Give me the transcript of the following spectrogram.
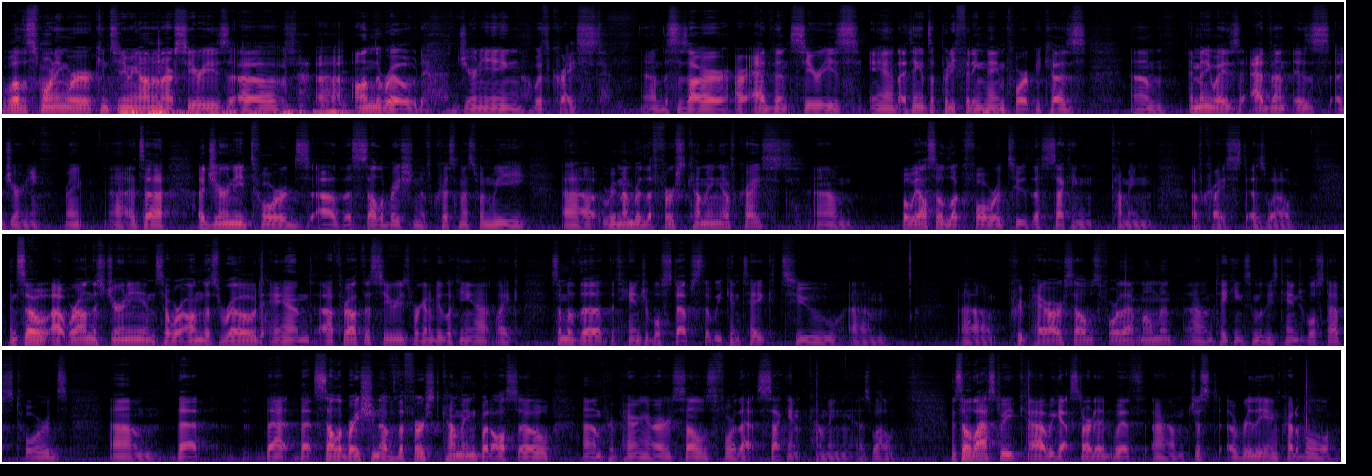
Well, this morning we're continuing on in our series of uh, On the Road, Journeying with Christ. Um, this is our, our Advent series, and I think it's a pretty fitting name for it because, um, in many ways, Advent is a journey, right? Uh, it's a, a journey towards uh, the celebration of Christmas when we uh, remember the first coming of Christ, um, but we also look forward to the second coming of Christ as well. And so uh, we're on this journey, and so we're on this road, and uh, throughout this series, we're going to be looking at like some of the the tangible steps that we can take to um, uh, prepare ourselves for that moment. Um, taking some of these tangible steps towards um, that that that celebration of the first coming, but also um, preparing ourselves for that second coming as well. And so last week uh, we got started with um, just a really incredible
